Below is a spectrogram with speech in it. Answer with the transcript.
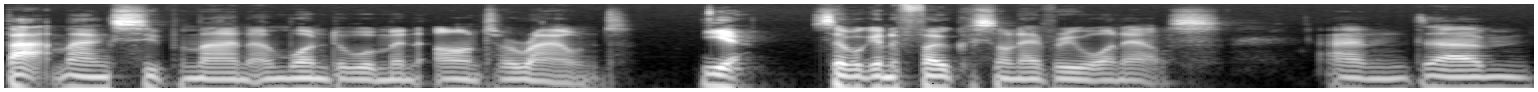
Batman, Superman, and Wonder Woman aren't around. Yeah, So we're going to focus on everyone else. And um,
